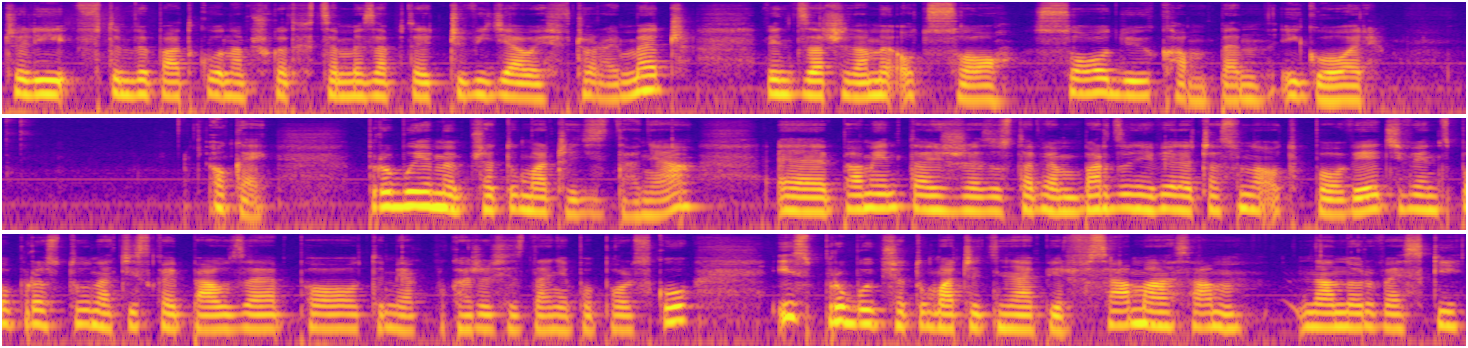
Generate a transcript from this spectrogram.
Czyli w tym wypadku na przykład chcemy zapytać, czy widziałeś wczoraj mecz, więc zaczynamy od so. So du kampen igår. Ok, próbujemy przetłumaczyć zdania. E, Pamiętaj, że zostawiam bardzo niewiele czasu na odpowiedź, więc po prostu naciskaj pauzę po tym, jak pokaże się zdanie po polsku i spróbuj przetłumaczyć najpierw sama, sam na norweski,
